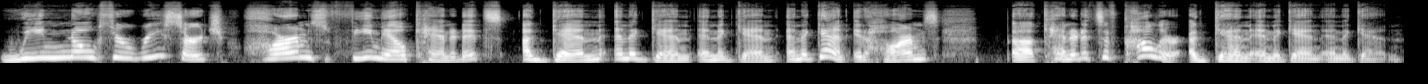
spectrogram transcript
we know through research harms female candidates again and again and again and again. It harms uh, candidates of color again and again and again.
